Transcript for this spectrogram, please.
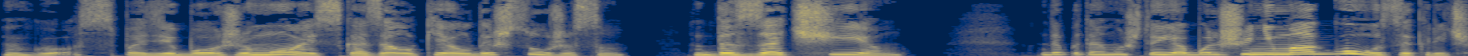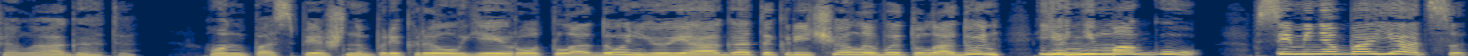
«Господи, боже мой!» — сказал Келдыш с ужасом. «Да зачем?» «Да потому что я больше не могу!» — закричала Агата. Он поспешно прикрыл ей рот ладонью, и Агата кричала в эту ладонь «Я не могу! Все меня боятся!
